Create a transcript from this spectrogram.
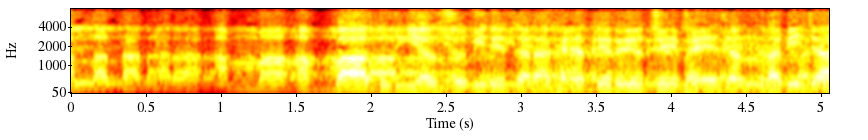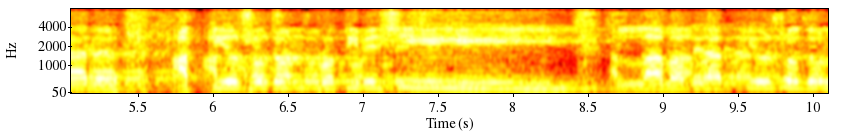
আল্লাহ আম্মা আব্বা দুনিয়ার জমিনে যারা হায়াতে রয়েছে, ভাইজান ভাবি যান আত্মীয় স্বজন প্রতিবেশী, আল্লাহ আমাদের আত্মীয় স্বজন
